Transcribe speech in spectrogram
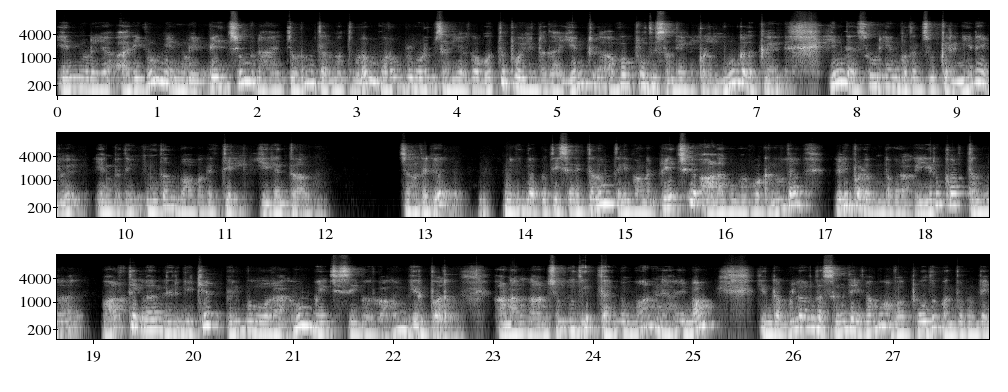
என்னுடைய அறிவும் என்னுடைய பேச்சும் நியாயத்தோடும் தர்மத்தோடும் உறவுகளோடும் சரியாக ஒத்து போகின்றதா என்று அவ்வப்போது சந்தேகப்படும் உங்களுக்கு இந்த சூரியன் புதன் சுக்கிரன் இணைவு என்பது முதல் பாவகத்தில் இருந்தால் ஜாதகர் மிகுந்த புத்திசாலித்தனம் தெளிவான பேச்சு அழகும் உருவ கலந்த வெளிப்பட கொண்டவராக இருப்பார். தன்னால் வார்த்தைகளால் நிரூபிக்க விரும்புவோராகவும் முயற்சி செய்பவராகவும் இருப்பார். ஆனால் நான் சொல்வது தர்மமா நியாயமா? என்ற உள்ளார்ந்த சந்தேகம் அவ்வப்போது வந்து கொண்டே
